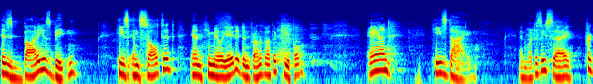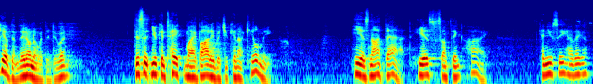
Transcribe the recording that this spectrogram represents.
his body is beaten, he's insulted and humiliated in front of other people, and he's dying. And what does he say? Forgive them. They don't know what they're doing. This is, you can take my body, but you cannot kill me. He is not that. He is something high. Can you see how that goes?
